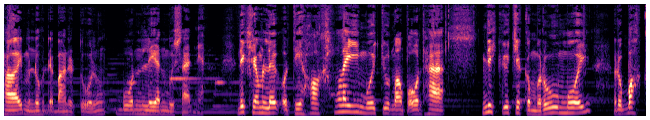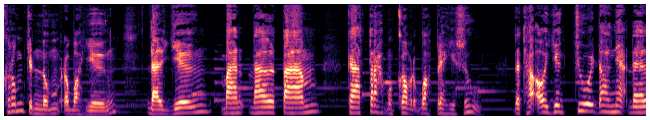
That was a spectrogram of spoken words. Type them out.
ហើយមនុស្សដែលបានទទួលនោះ4លាន1សែននាក់នេះខ្ញុំលើកឧទាហរណ៍ខ្លីមួយជូនបងប្អូនថា នេះគឺជាគំរូមួយ របស់ក្រុមជំនុំរបស់យើង ដែលយើងបានដើរតាមការត្រាស់បង្គាប់របស់ព្រះយេស៊ូវដែលថាឲ្យយើងជួយដល់អ្នកដែល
